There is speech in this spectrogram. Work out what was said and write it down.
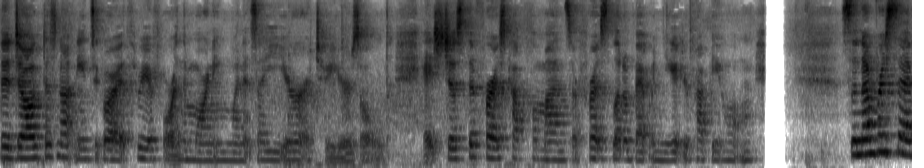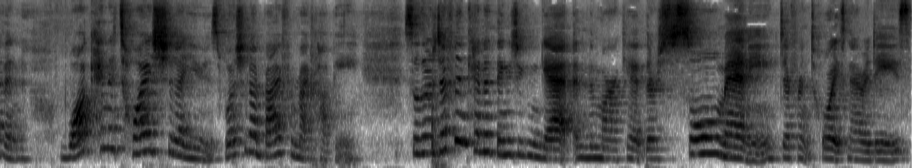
The dog does not need to go out three or four in the morning when it's a year or two years old. It's just the first couple of months or first little bit when you get your puppy home. So number seven, what kind of toys should I use? What should I buy for my puppy? So there's different kind of things you can get in the market. There's so many different toys nowadays.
